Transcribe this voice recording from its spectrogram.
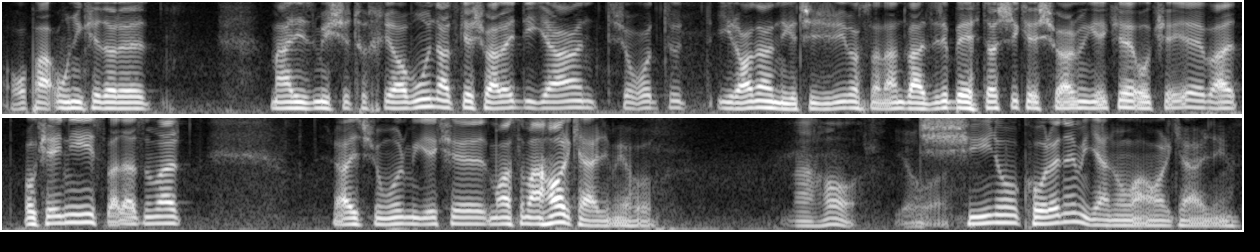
آقا اونی که داره مریض میشه تو خیابون از کشورهای دیگه. شما تو ایران هم دیگه. چجوری مثلا وزیر بهداشت کشور میگه که اوکیه بعد اوکی نیست. بعد از اون ور رئیس جمهور میگه که ما اصلا مهار کردیم یهو. مهار. چین و کره نمیگن ما مهار کردیم.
